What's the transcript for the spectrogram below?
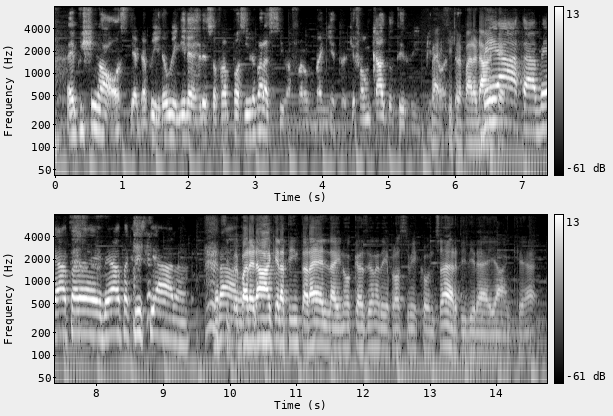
è vicino a Ostia, capito? Quindi lei adesso fra un po' si prepara e si va a fare un bagnetto perché fa un caldo terribile. Beh, oggi. si preparerà anche... Beata, beata lei, beata Cristiana. Si preparerà anche la tintarella in occasione dei prossimi concerti, direi anche. eh.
